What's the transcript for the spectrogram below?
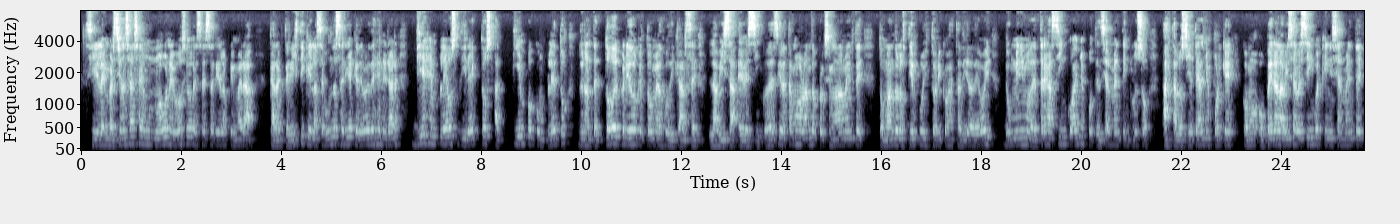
si la inversión se hace en un nuevo negocio, esa sería la primera característica y la segunda sería que debe de generar 10 empleos directos a tiempo completo durante todo el periodo que tome adjudicarse la visa EB5. Es decir, estamos hablando aproximadamente, tomando los tiempos históricos hasta día de hoy, de un mínimo de 3 a 5 años, potencialmente incluso hasta los 7 años, porque como opera la visa EB5 es que inicialmente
